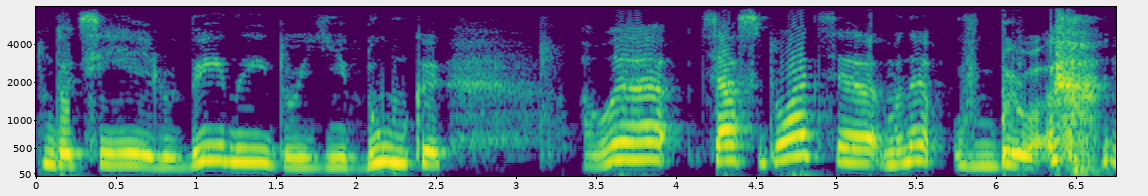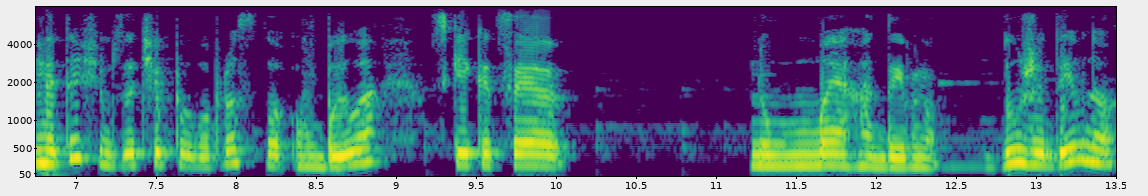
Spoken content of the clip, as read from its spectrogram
до цієї людини, до її думки. Але ця ситуація мене вбила. Не те, щоб зачепила, просто вбила, оскільки це ну, мега дивно. Дуже дивно,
